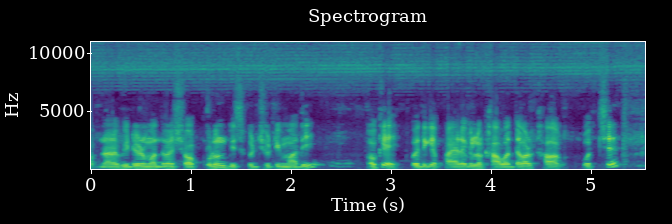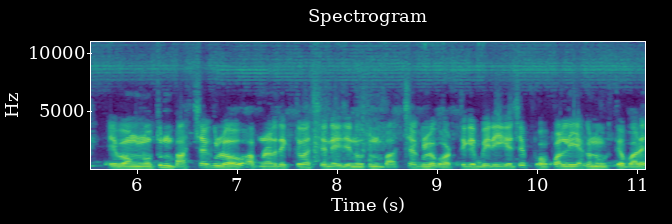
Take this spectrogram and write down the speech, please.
আপনারা ভিডিওর মাধ্যমে শখ করুন, বিস্কুট ঝুটি মাদি ওকে? ওইদিকে পায়রাগুলো খাবার দাবার খাওয়া করছে এবং নতুন বাচ্চাগুলো আপনারা দেখতে পাচ্ছেন, এই যে নতুন বাচ্চাগুলো ঘর থেকে বেরিয়ে গেছে প্রপারলি এখন উঠতে পারে।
